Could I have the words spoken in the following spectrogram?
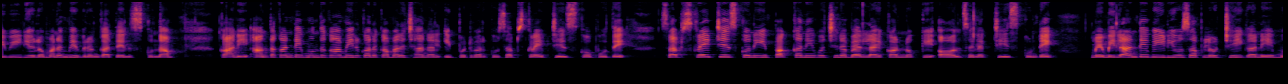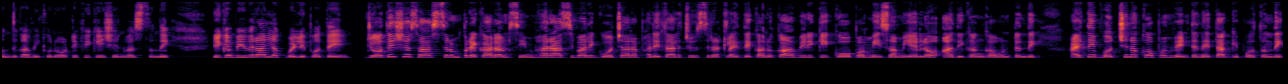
ఈ వీడియోలో మనం వివరంగా తెలుసుకుందాం. కానీ అంతకంటే ముందుగా మీరు కనుక మన ఛానల్ ఇప్పటి వరకు సబ్స్క్రైబ్ చేసుకోకపోతే సబ్స్క్రైబ్ చేసుకొని పక్కనే వచ్చిన బెల్ ఐకాన్ నొక్కి ఆల్ సెలెక్ట్ చేసుకుంటే మేము ఇలాంటి వీడియోస్ అప్లోడ్ చేయగానే ముందుగా మీకు నోటిఫికేషన్ వస్తుంది. ఇక వివరాల్లోకి వెళ్ళిపోతే జ్యోతిష శాస్త్రం ప్రకారం సింహరాశి వారి గోచార ఫలితాలు చూసినట్లయితే కనుక వీరికి కోపం ఈ సమయంలో అధికంగా ఉంటుంది. అయితే వచ్చిన కోపం వెంటనే తగ్గిపోతుంది.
